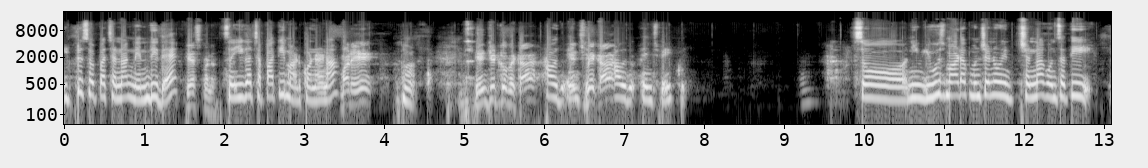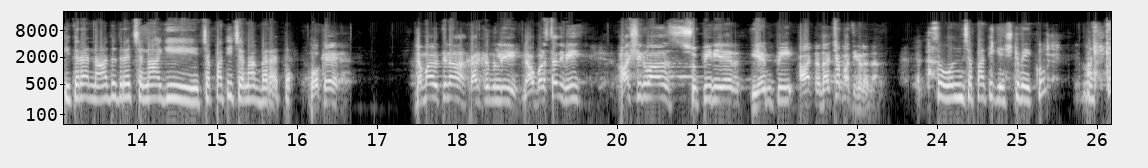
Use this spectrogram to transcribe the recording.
ಹಿಟ್ಟು ಸ್ವಲ್ಪ ಚೆನ್ನಾಗಿ ನೆಂದಿದೆ. ಎಸ್ ಮೇಡಮ್ ಸೊ ಈಗ ಚಪಾತಿ ಮಾಡ್ಕೊಳ್ಳೋಣ ಮಾಡಿ. ಹ್ಮ್. ಹೆಂಚಿಟ್ಕೋಬೇಕಾ ಹೌದು ಹೆಂಚ್ ಬೇಕಾ? ಹೌದು ಹೆಂಚ್ಬೇಕು ಸೊ ನೀವು ಯೂಸ್ ಮಾಡಕ್ ಮುಂಚೆನು ಚೆನ್ನಾಗಿ ಒಂದ್ಸತಿ ಈ ತರ ನಾದಿದ್ರೆ ಚೆನ್ನಾಗಿ ಚಪಾತಿ ಚೆನ್ನಾಗಿ ಬರತ್ತೆ. ಓಕೆ ನಮ್ಮ ಇವತ್ತಿನ ಕಾರ್ಯಕ್ರಮದಲ್ಲಿ ನಾವು ಬಳಸ್ತಾ ಇದೀವಿ ಆಶೀರ್ವಾದ್ ಸುಪೀರಿಯರ್ ಎಂ ಪಿ ಆಟದ ಚಪಾತಿಗಳನ್ನ. ಸೊ ಒಂದ್ ಚಪಾತಿಗೆ ಎಷ್ಟು ಬೇಕು? ಅಷ್ಟು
